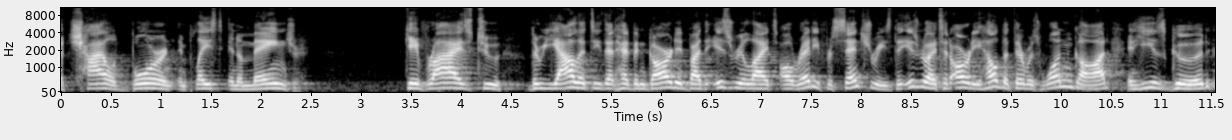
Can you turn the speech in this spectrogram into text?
A child born and placed in a manger gave rise to the reality that had been guarded by the Israelites already for centuries. The Israelites had already held that there was one God and he is good,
